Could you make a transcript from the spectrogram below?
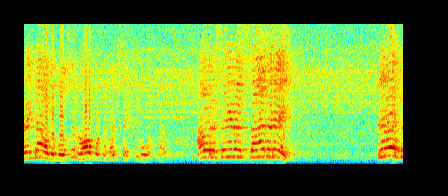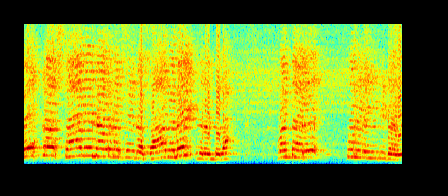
ரெண்டாவது போஸ் ரோபோட் மாதிரி சைக்கிள் ஓட்டினாரு. அவர் செய்த சாதனை. திரு மு க ஸ்டாலின் அவர்கள் செய்த சாதனை இது ரெண்டு தான் வந்தாரு தொழிலை ஈட்டிட்டாரு.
